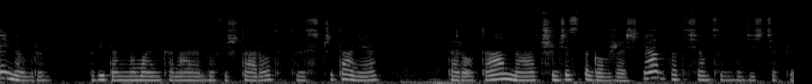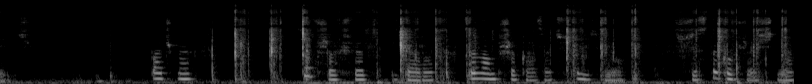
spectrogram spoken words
Dzień dobry, witam na moim kanale Bluefish Tarot. To jest czytanie Tarota na 30 września 2025. Patrzmy, co Wszechświat i Tarot chce Wam przekazać w tym dniu, 30 września,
